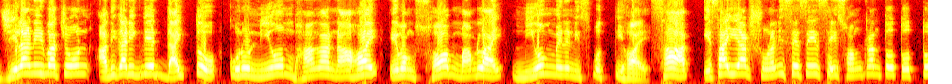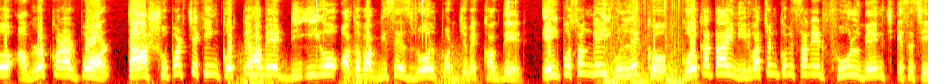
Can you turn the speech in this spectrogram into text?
জেলা নির্বাচন আধিকারিকদের দায়িত্ব কোনো নিয়ম ভাঙা না হয় এবং সব মামলায় নিয়ম মেনে নিষ্পত্তি হয়। সাত, এসআইআর শুনানি শেষে সেই সংক্রান্ত তথ্য আপলোড করার পর তা সুপার চেকিং করতে হবে ডিইও অথবা বিশেষ রোল পর্যবেক্ষকদের। এই প্রসঙ্গেই উল্লেখ্য, কলকাতায় নির্বাচন কমিশনের ফুল বেঞ্চ এসেছে।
